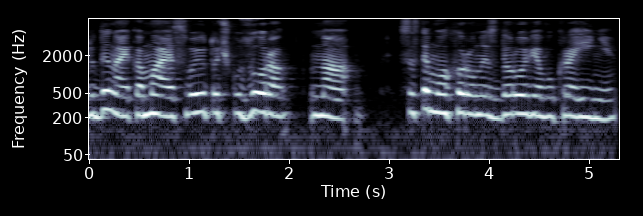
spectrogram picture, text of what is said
людина, яка має свою точку зору на систему охорони здоров'я в Україні.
